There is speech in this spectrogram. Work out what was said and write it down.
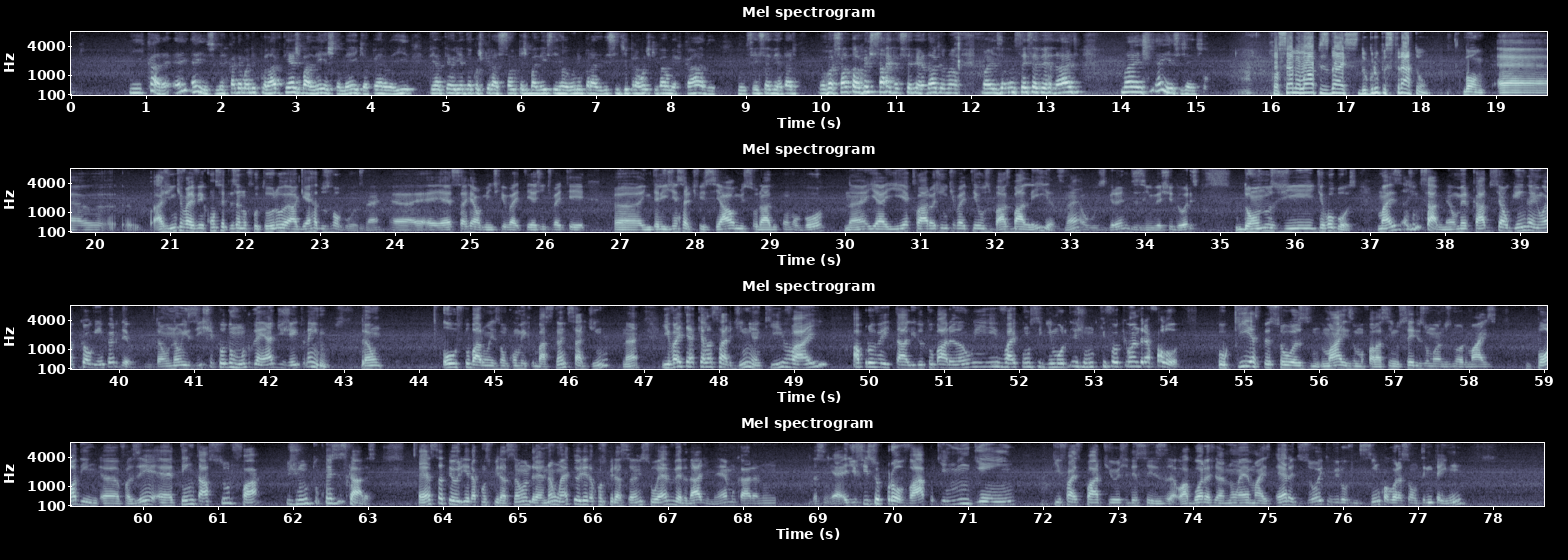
E, cara, é, é isso. O mercado é manipulável. Tem as baleias também que operam aí. Tem a teoria da conspiração que as baleias se reúnem para decidir para onde que vai o mercado. Não sei se é verdade. O Rochelle talvez saiba se é verdade ou não, mas eu não sei se é verdade. Mas é isso, gente. Rossello Lopes, das, do Grupo Stratum. Bom, é, a gente vai ver com certeza no futuro a guerra dos robôs, né? É, é essa realmente que vai ter. A gente vai ter uh, inteligência artificial misturado com robô né? E aí, é claro, a gente vai ter os, as baleias, né? Os grandes investidores, donos de, de robôs. Mas a gente sabe, né? O mercado, se alguém ganhou, é porque alguém perdeu. Então, não existe todo mundo ganhar de jeito nenhum. Então, ou os tubarões vão comer bastante sardinha, né? E vai ter aquela sardinha que vai aproveitar ali do tubarão e vai conseguir morder junto, que foi o que o André falou. O que as pessoas mais, vamos falar assim, os seres humanos normais podem uh, fazer é tentar surfar junto com esses caras. Essa teoria da conspiração, André, não é teoria da conspiração, isso é verdade mesmo, cara. Não, assim, é, é difícil provar porque ninguém que faz parte hoje desses. Agora já não é mais. Era 18, virou 25, agora são 31.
